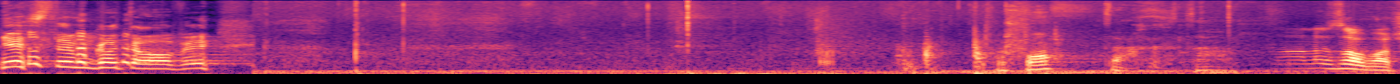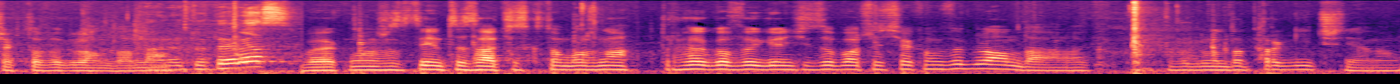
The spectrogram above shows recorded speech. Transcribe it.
jestem gotowy. Poszło? Tak, tak. Ale zobacz jak to wygląda, no. Ale to teraz? Bo jak masz zdjęty zacisk, to można trochę go wygiąć i zobaczyć jak on wygląda, ale wygląda tragicznie, no.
